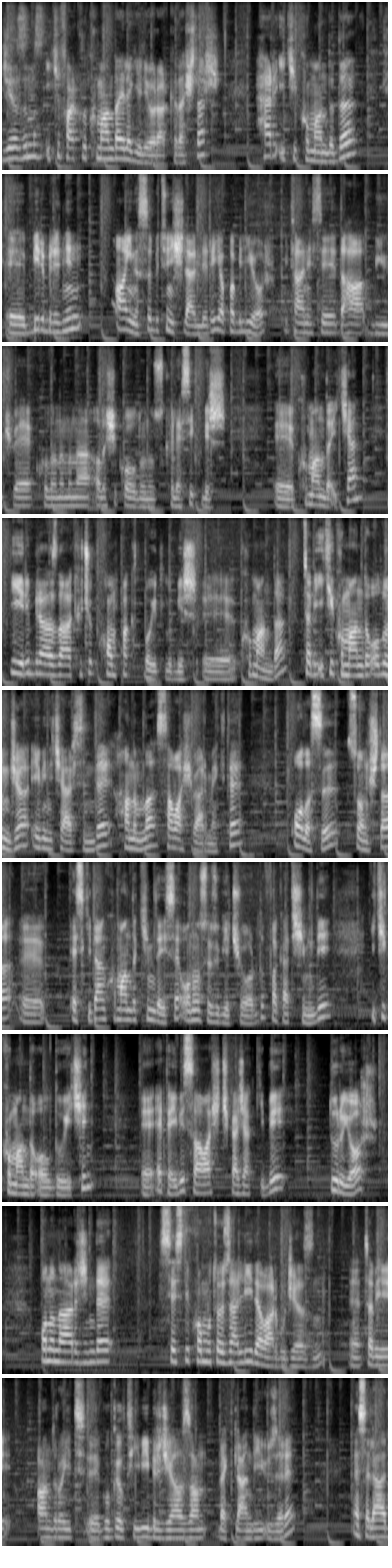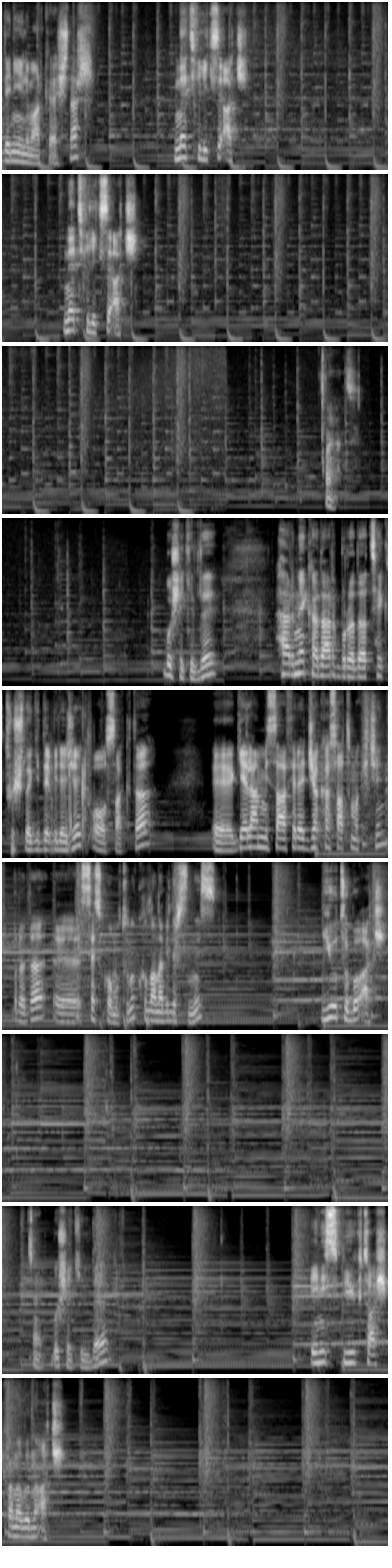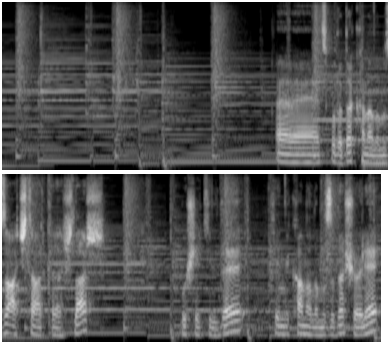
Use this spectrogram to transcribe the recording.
Cihazımız iki farklı kumandayla geliyor arkadaşlar. Her iki kumandada e, birbirinin aynısı bütün işlevleri yapabiliyor. Bir tanesi daha büyük ve kullanımına alışık olduğunuz klasik bir e, kumanda iken diğeri biraz daha küçük kompakt boyutlu bir e, kumanda. Tabii iki kumanda olunca evin içerisinde hanımla savaş vermekte olası. Sonuçta e, eskiden kumanda kimdeyse onun sözü geçiyordu. Fakat şimdi iki kumanda olduğu için e, epey bir savaş çıkacak gibi duruyor. Onun haricinde sesli komut özelliği de var bu cihazın. E, tabii Android, e, Google TV bir cihazdan beklendiği üzere. Mesela deneyelim arkadaşlar. Netflix'i aç. Netflix'i aç. Evet. Bu şekilde her ne kadar burada tek tuşla gidebilecek olsak da e, gelen misafire caka satmak için burada e, ses komutunu kullanabilirsiniz. YouTube'u aç. Evet bu şekilde. Enis Büyüktaş kanalını aç. Evet, burada kanalımızı açtı arkadaşlar. Bu şekilde kendi kanalımızı da şöyle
